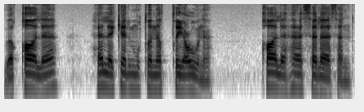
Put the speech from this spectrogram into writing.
وقال هلك المتنطعون. قالها ثلاثا.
